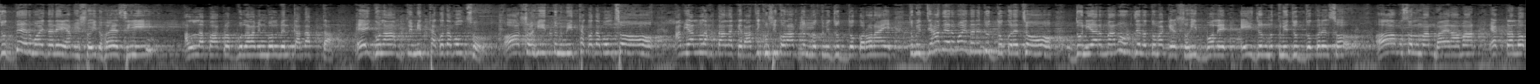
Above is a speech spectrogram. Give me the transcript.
যুদ্ধের ময়দানে আমি শহীদ হয়েছি। আল্লাহ পাক রব্বুল আলামিন বলবেন কাদাপ্তা এই গুলাম তুই মিথ্যা কথা বলছো। অশহীদ, তুমি মিথ্যা কথা বলছো। আমি আল্লাহ তালাকে রাজি খুশি করার জন্য তুমি যুদ্ধ করো নাই। তুমি যাহাদের ময়দানে যুদ্ধ করেছ। দুনিয়ার মানুষ যেন তোমাকে শহীদ বলে এই জন্য তুমি যুদ্ধ করেছ। অ মুসলমান ভাইয়ের আমার, একটা লোক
